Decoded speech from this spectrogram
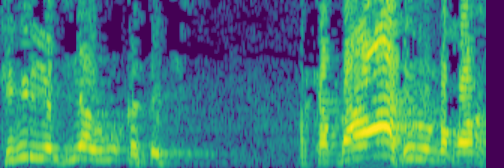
timir iyo biyaa lagu qasa jir marka daahiru noqona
